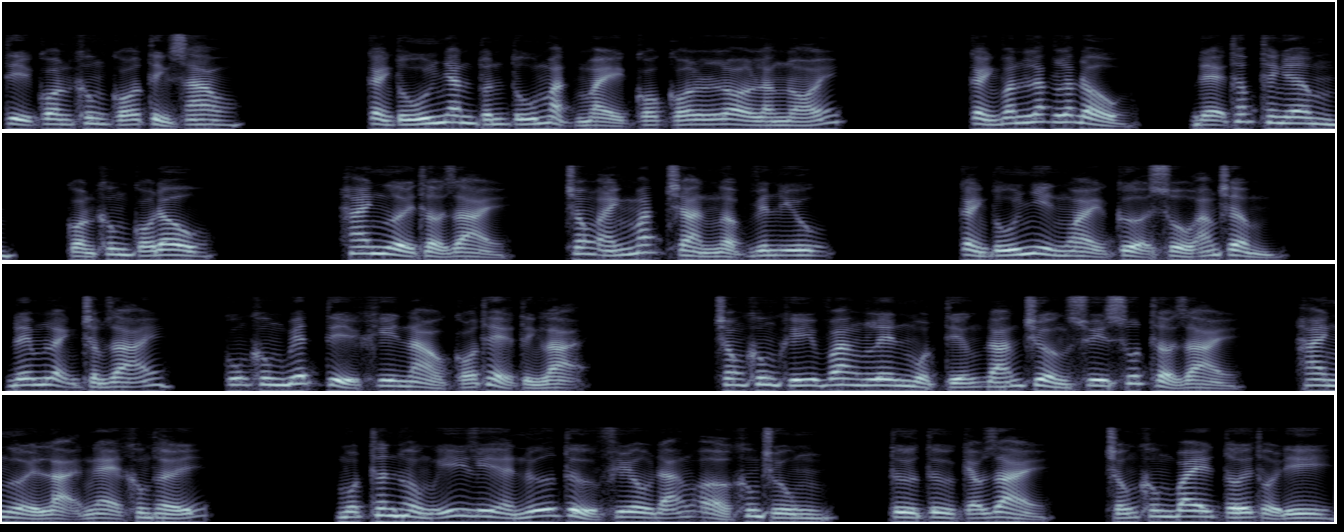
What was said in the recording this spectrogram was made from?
Tỷ con không có tỉnh sao. Cảnh tú nhăn tuấn tú mặt mày có có lo lắng nói. Cảnh văn lắc lắc đầu, đệ thấp thanh âm, còn không có đâu. Hai người thở dài, trong ánh mắt tràn ngập viên ưu. Cảnh tú nhìn ngoài cửa sổ ám trầm, đêm lạnh trầm rãi, cũng không biết tỷ khi nào có thể tỉnh lại. Trong không khí vang lên một tiếng đán trường suy suốt thở dài, hai người lại nghe không thấy. Một thân hồng y ghi nữ tử phiêu đáng ở không trung, từ từ kéo dài, chống không bay tới thổi đi.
